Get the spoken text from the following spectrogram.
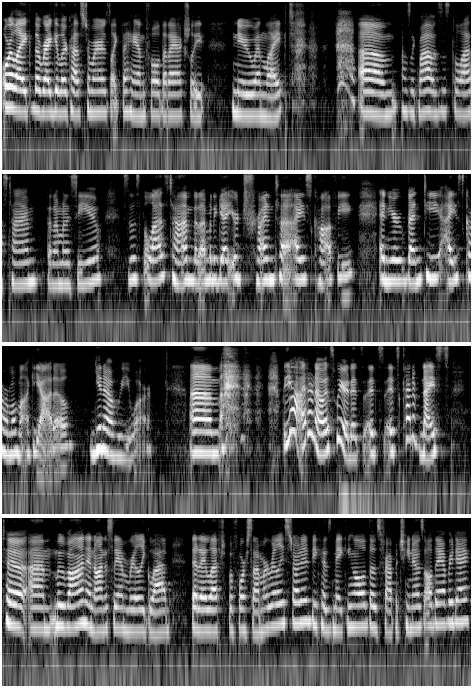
Or like the regular customers, like the handful that I actually knew and liked. um, I was like, wow, is this the last time that I'm gonna see you? Is this the last time that I'm gonna get your Trenta iced coffee and your venti iced caramel macchiato? You know who you are. Um, but yeah, I don't know. It's weird. It's it's it's kind of nice to um, move on, and honestly, I'm really glad that I left before summer really started because making all of those frappuccinos all day every day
